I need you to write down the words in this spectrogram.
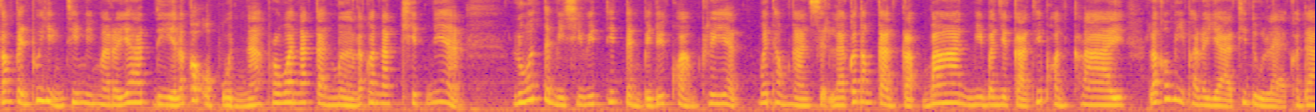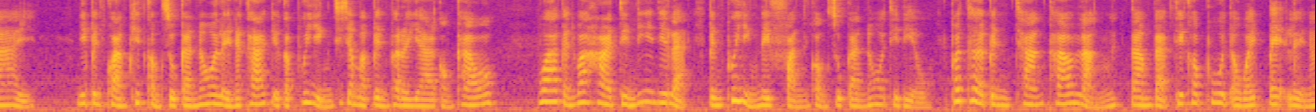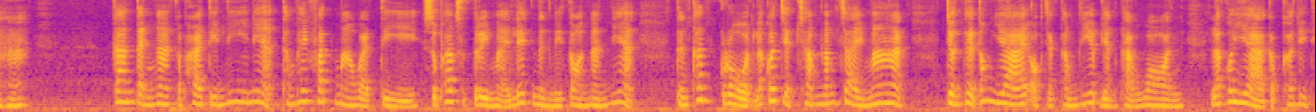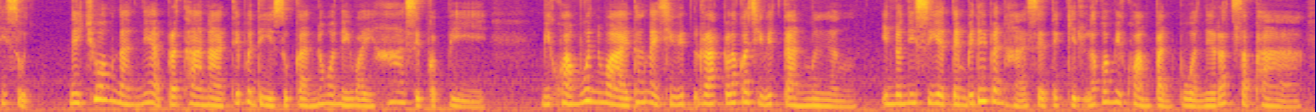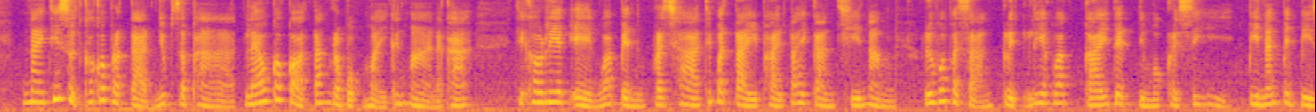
ต้องเป็นผู้หญิงที่มีมารยาทดีแล้วก็อบอุ่นนะ เพราะว่านักการเมืองแล้วก็นักคิดเนี่ย ล้วนแต่มีชีวิตที่เต็มไปด้วยความเครียด เมื่อทำงานเสร็จแล้วก็ต้องการกลับบ้าน มีบรรยากาศที่ผ่อนคลาย แล้วก็มีภรรยาที่ดูแลเขาได้ นี่เป็นความคิดของซูการโนเลยนะคะ เกี่ยวกับผู้หญิงที่จะมาเป็นภรรยาของเขา ว่ากันว่าฮาร์ตินี่นี่แหละ เป็นผู้หญิงในฝันของซูการโนทีเดียว เพราะเธอเป็นช้างเท้าหลังตามแบบที่เขาพูดเอาไว้เป๊ะเลยนะคะการแต่งงานกับฮาร์ตินี่เนี่ยทำให้ฟัตมาวาตี สุภาพสตรีหมายเลขหนึ่งในตอนนั้นเนี่ย ถึงขั้นโกรธแล้วก็เจ็บช้ำน้ำใจมาก จนเธอต้องย้ายออกจากทำเนียบอย่างถาวร แล้วก็หย่ากับเขาในที่สุด ในช่วงนั้นเนี่ยประธานาธิบดีสุการโนในวัย 50 กว่าปี มีความวุ่นวายทั้งในชีวิตรักแล้วก็ชีวิตการเมือง อินโดนีเซียเต็มไปด้วยปัญหาเศรษฐกิจ แล้วก็มีความปั่นป่วนในรัฐสภา ในที่สุดเขาก็ประกาศยุบสภา แล้วก็ก่อตั้งระบบใหม่ขึ้นมานะคะที่เขาเรียกเองว่าเป็นประชาธิปไตยภายใต้การชี้นำหรือว่าภาษาอังกฤษเรียกว่า Guided Democracy ปีนั้นเป็นปี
